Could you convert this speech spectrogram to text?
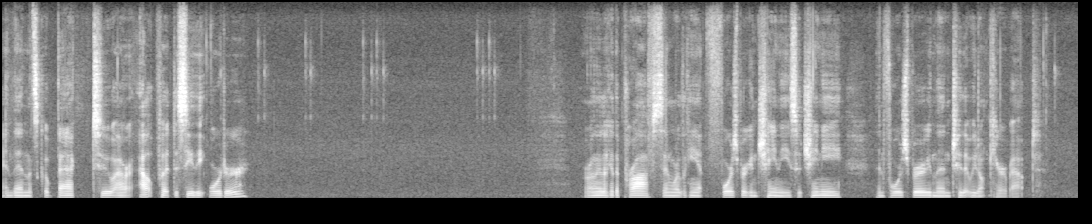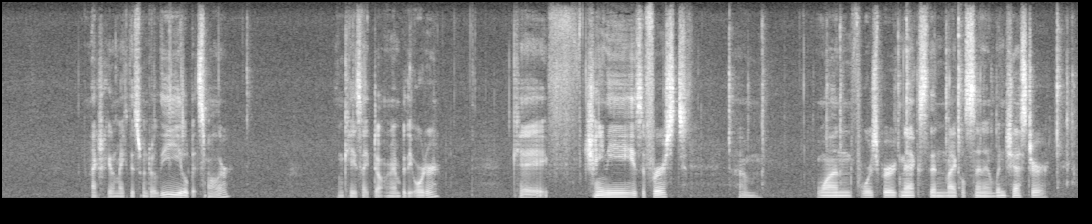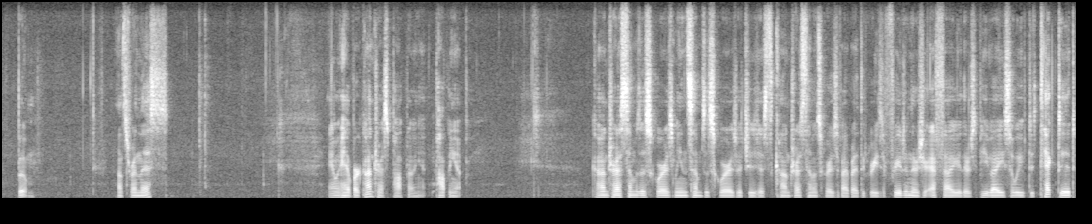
And then let's go back to our output to see the order. We're only looking at the profs, and we're looking at Forsberg and Cheney. So Cheney, then Forsberg, and then two that we don't care about. Actually going to make this window a little bit smaller in case I don't remember the order. Okay, Cheney is the first. Um, one Forsberg next, then Michelson and Winchester. Boom. Let's run this. And we have our contrast popping, popping up. Contrast sums of squares means sums of squares, which is just contrast sum of squares divided by the degrees of freedom. There's your f value, there's a p value. So we've detected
